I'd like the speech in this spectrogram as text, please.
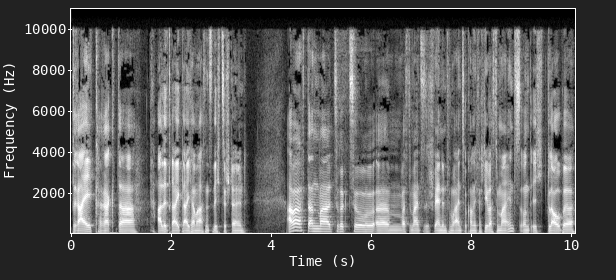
drei Charakter, alle drei gleichermaßen ins Licht zu stellen. Aber dann mal zurück zu, ähm, was du meinst, es ist schwer in den Film reinzukommen. Ich verstehe, was du meinst und ich glaube,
